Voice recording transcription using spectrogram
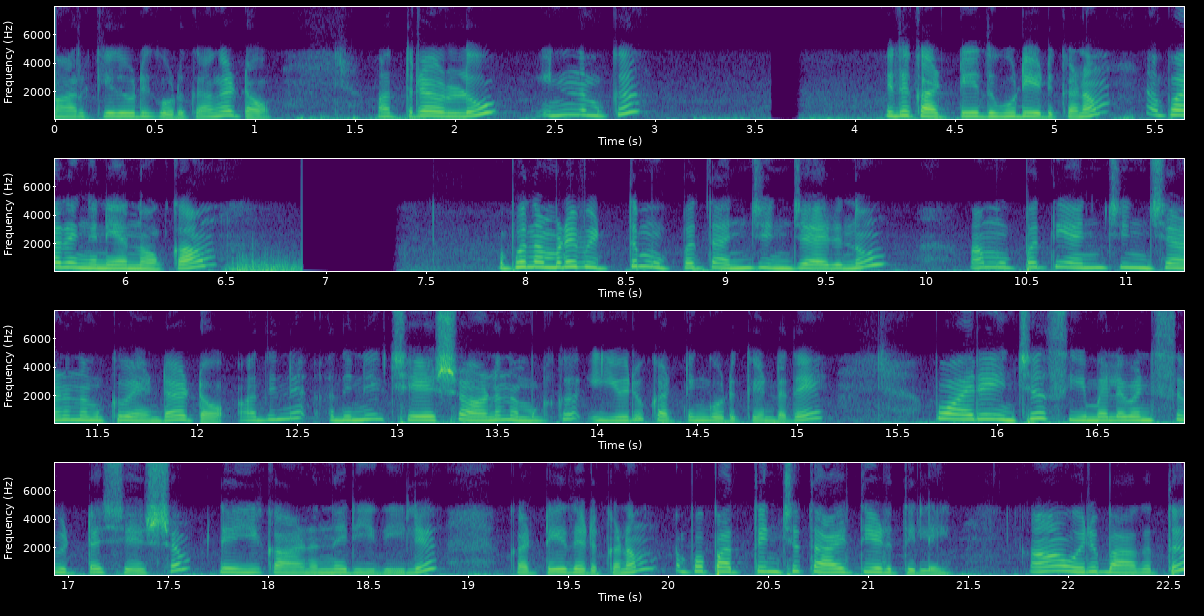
മാർക്ക് ചെയ്തുകൂടി കൊടുക്കാം കേട്ടോ. അത്രേ ഉള്ളൂ. ഇനി നമുക്ക് ഇത് കട്ട് ചെയ്ത് കൂടി എടുക്കണം. അപ്പോൾ അതെങ്ങനെയാണെന്ന് നോക്കാം. അപ്പോൾ നമ്മുടെ വിട്ട് മുപ്പത്തഞ്ച് ഇഞ്ചായിരുന്നു ആ മുപ്പത്തി അഞ്ച് ഇഞ്ചാണ് നമുക്ക് വേണ്ട കേട്ടോ. അതിന് അതിന് ശേഷമാണ് നമുക്ക് ഈ ഒരു കട്ടിങ് കൊടുക്കേണ്ടത്. അപ്പോൾ അര ഇഞ്ച് സീം അലവൻസ് വിട്ട ശേഷം ഈ കാണുന്ന രീതിയിൽ കട്ട് ചെയ്തെടുക്കണം. അപ്പോൾ പത്തിഞ്ച് താഴ്ത്തിയെടുത്തില്ലേ? ആ ഒരു ഭാഗത്ത്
